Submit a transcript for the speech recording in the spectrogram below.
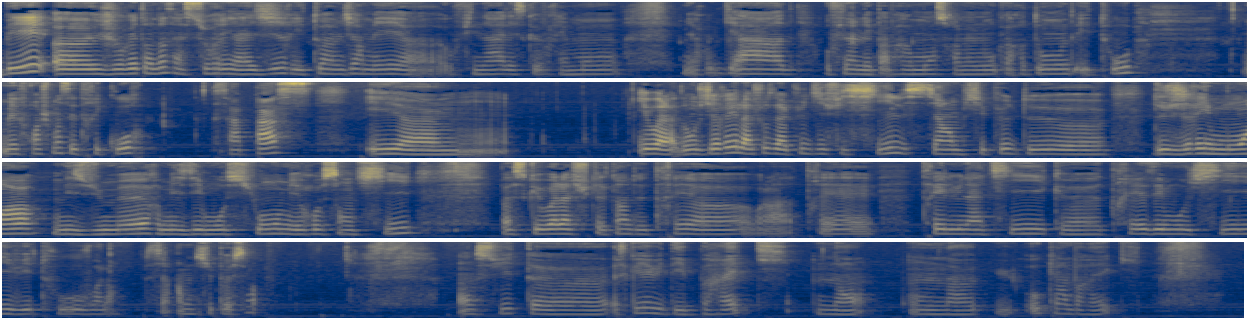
Mais euh, j'aurais tendance à surréagir et tout, à me dire, mais euh, au final, est-ce que vraiment, mais regarde, au final, on n'est pas vraiment sur la même longueur d'onde et tout. Mais franchement, c'est très court, ça passe. Et, euh, et voilà, donc gérer la chose la plus difficile, c'est un petit peu de, de gérer moi, mes humeurs, mes émotions, mes ressentis. Parce que voilà, je suis quelqu'un de très, voilà, très, très lunatique, très émotive et tout. Voilà, c'est un petit peu ça. Ensuite, est-ce qu'il y a eu des breaks? Non, on n'a eu aucun break.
